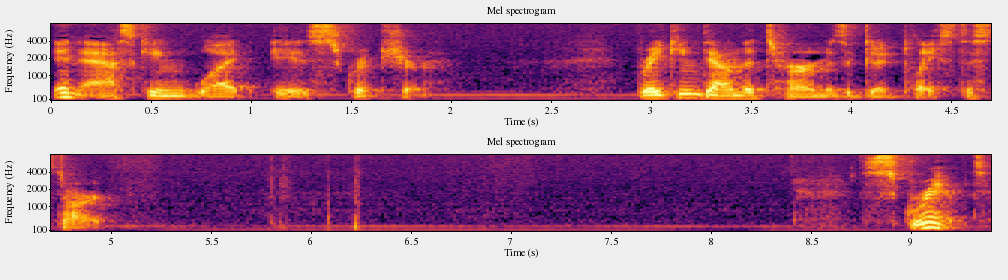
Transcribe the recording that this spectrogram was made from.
in asking what is scripture. Breaking down the term is a good place to start. Script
